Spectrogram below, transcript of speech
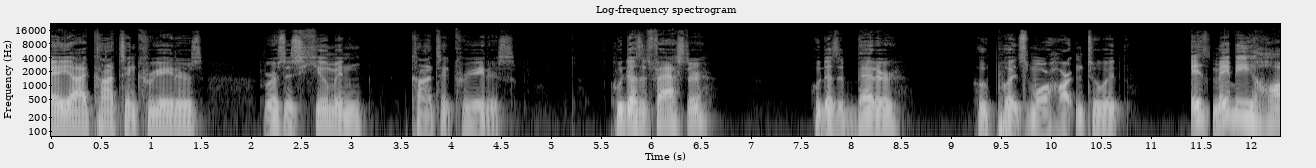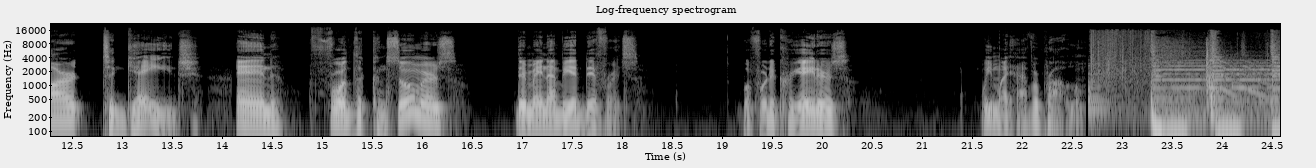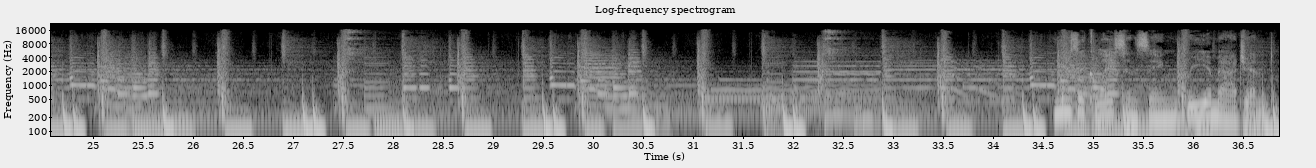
AI content creators versus human content creators. Who does it faster? Who does it better? Who puts more heart into it? It may be hard to gauge. And for the consumers, there may not be a difference. But for the creators, we might have a problem. Music licensing reimagined.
